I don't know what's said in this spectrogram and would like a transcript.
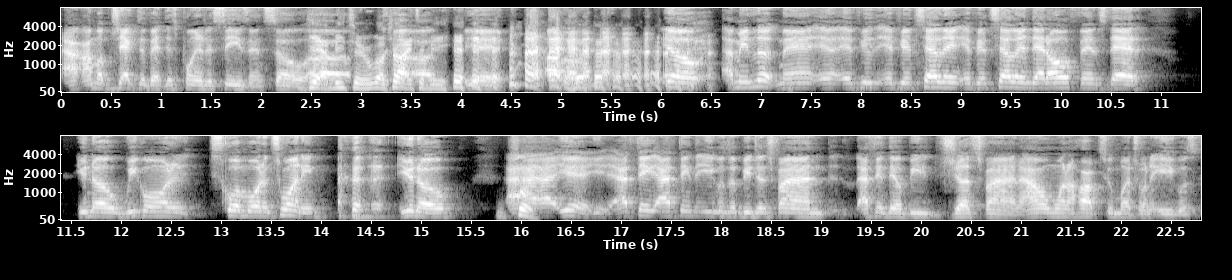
I'm objective at this point of the season, so yeah, uh, me too. I'm trying uh, to be. yeah. you know, I mean, look, man, if you if you're telling if you're telling that offense that you know we going to score more than twenty, you know, I, I, yeah, yeah, I think I think the Eagles will be just fine. I think they'll be just fine. I don't want to harp too much on the Eagles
